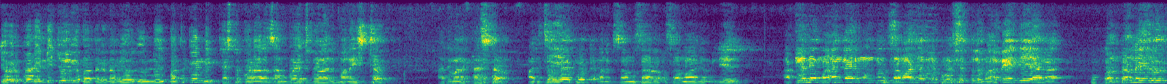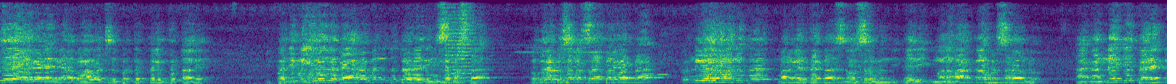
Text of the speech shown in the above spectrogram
ఎవరు కూడా ఇండివిజువల్గా బతకడం ఎవరికి ఉండి బతకండి. కష్టపడాలి సంపాదించుకోవాలి మన ఇష్టం. అది మన కష్టం. అది చేయకపోతే మనకు సంసారం సమాజం లేదు. అట్లనే మనం కానీ ముందు సమాజంలో భవిష్యత్తులో మనమేం చేయాలా? కొంతన్నా ఏదో చేయాలి కానీ కానీ ఒక ఆలోచన ప్రతి ఒక్కరికి పుట్టాలి. పది ఈ రోజు ఒక యాభై మందితో లేదు ఈ సంస్థ ఒక రెండు సంవత్సరాల తర్వాత రెండు వేల మందితో మనం ఇది పెట్టాల్సిన అవసరం ఉంది. ఇది మన మార్కాపురం సరౌండ్లో నాకు అన్నయ్య చెప్పారంటే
